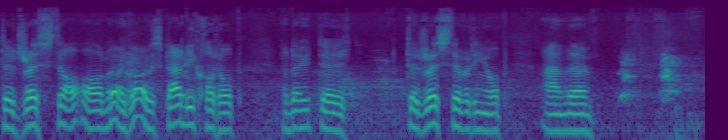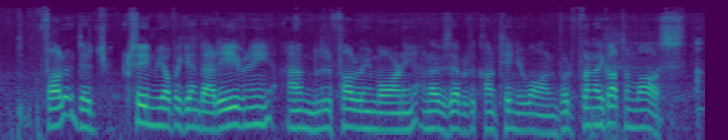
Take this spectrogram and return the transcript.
they dressed all. I was badly cut up, and they they, they dressed everything up, and. Um, followed, they cleaned me up again that evening and the following morning, and I was able to continue on. But when I got to Mos oh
